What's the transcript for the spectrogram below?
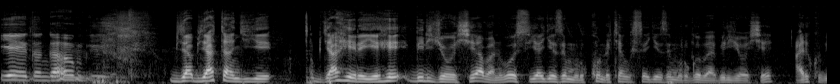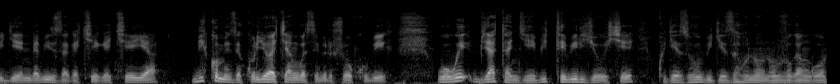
Yego ngaho mbwira Bya- byatangiye byahereye he? Biryoshye? Abantu bose iyo ageze mu rukundo cyangwa se iyo ageze mu rugo biba biryoshye ariko bigenda biza gake gakeya bikomeza kuryoha cyangwa se birushaho kubika. Wowe byatangiye bite biryoshye kugeza aho bigeze aho none? Uvuga ngo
